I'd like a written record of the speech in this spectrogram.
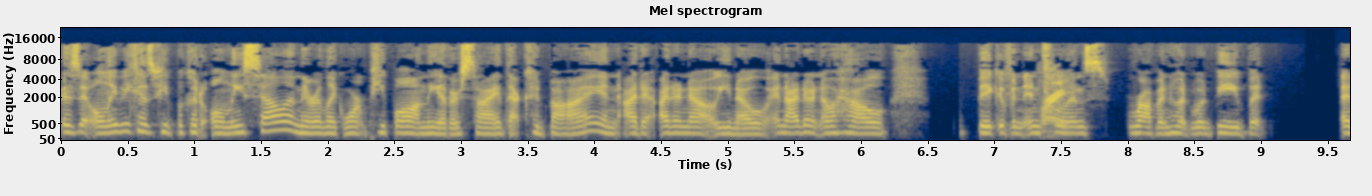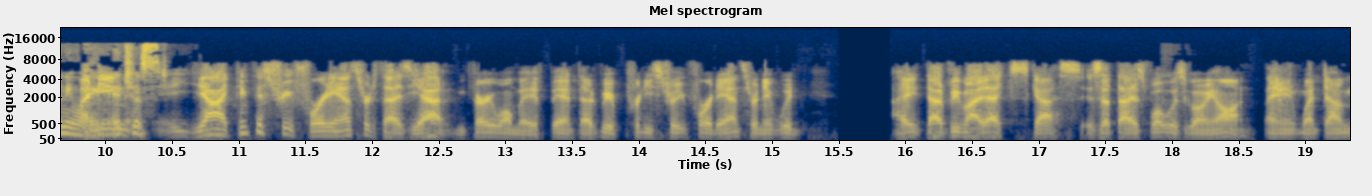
is it only because people could only sell and there like weren't people on the other side that could buy? And I, don't- I don't know, you know, and I don't know how big of an influence Robinhood would be, but anyway, I mean, it just, yeah, I think the straightforward answer to that is yeah, very well may have been. That'd be a pretty straightforward answer, and it would, I that'd be my next guess is that that is what was going on. I mean, it went down.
